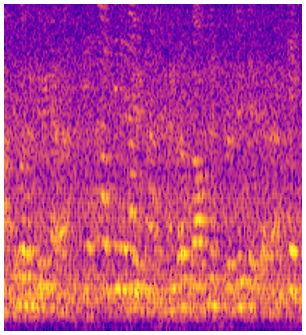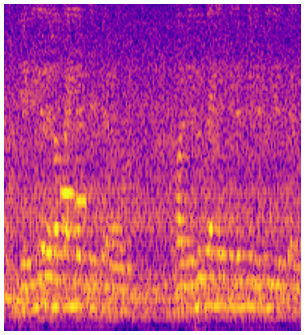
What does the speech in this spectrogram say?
ఆస్తి కోసం తిరిగారా? నెంబర్ ఆఫ్ డాక్యుమెంట్స్ ప్రొడ్యూస్ చేశారా? జడ్జి గారు ఎలా ఫైనలైజ్ చేశారు? వాళ్ళు ఎందుకు ఫైనలైజ్ చేయలేదు మీరు ఎందుకు చేశారు?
